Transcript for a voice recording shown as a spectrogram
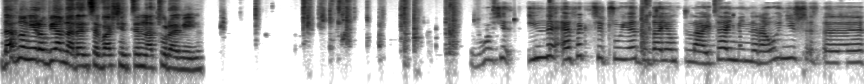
Dawno nie robiłam na ręce właśnie tym naturemim. Właśnie inny efekt się czuje dodając lighta i minerały niż e,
